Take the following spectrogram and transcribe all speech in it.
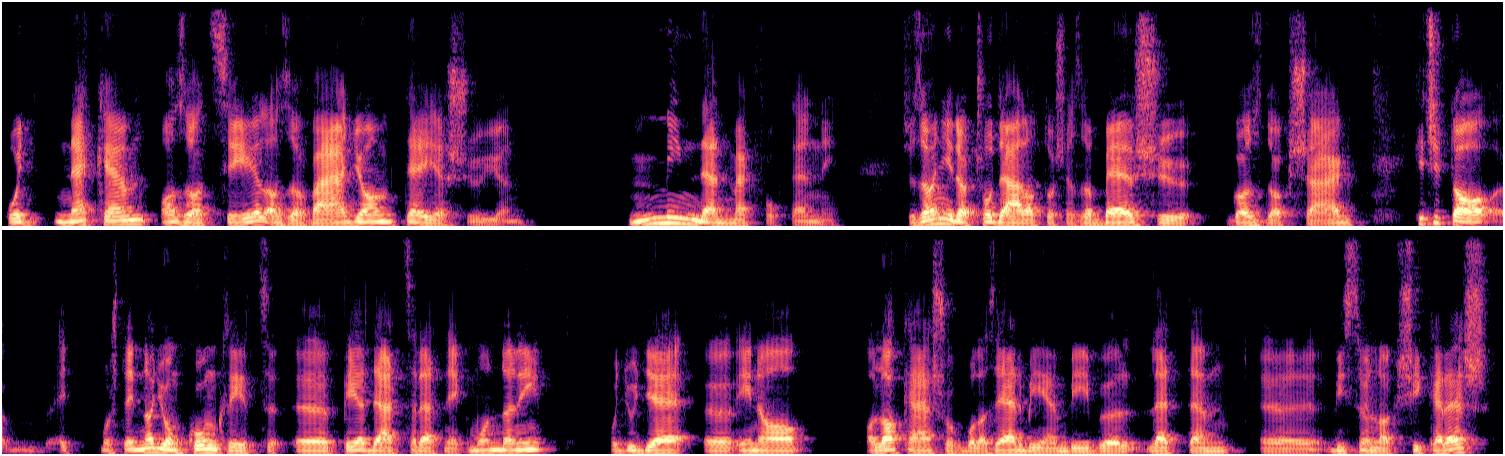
hogy nekem az a cél, az a vágyam teljesüljön. Mindent meg fog tenni. És ez annyira csodálatos, ez a belső gazdagság. Kicsit a, egy, most egy nagyon konkrét uh, példát szeretnék mondani, hogy ugye uh, én a, a lakásokból, az Airbnb-ből lettem uh, viszonylag sikeres,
